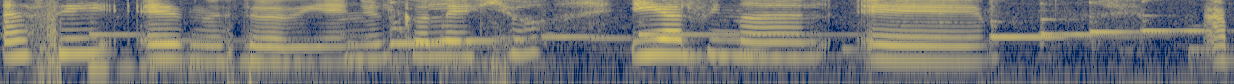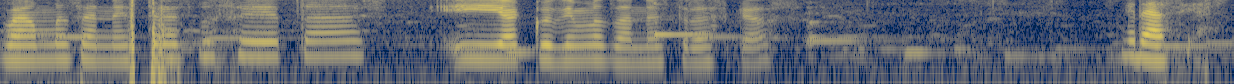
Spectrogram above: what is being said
Así es nuestro día en el colegio y al final eh, vamos a nuestras bucetas y acudimos a nuestras casas. Gracias.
